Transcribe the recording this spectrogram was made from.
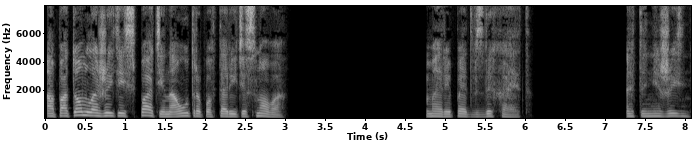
А потом ложитесь спать и на утро повторите снова. Мэри Пэт вздыхает. Это не жизнь.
